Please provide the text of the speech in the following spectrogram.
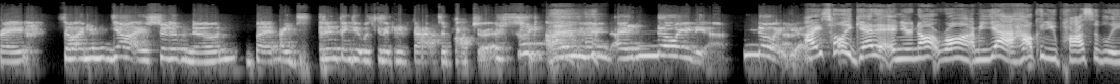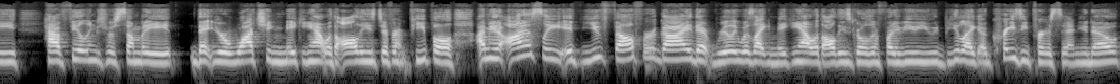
Right. So, I mean, yeah, I should have known, but I didn't think it was going to be that debaucherous. Like, I, I had no idea. No idea. I totally get it. And you're not wrong. I mean, yeah, how can you possibly have feelings for somebody that you're watching making out with all these different people? I mean, honestly, if you fell for a guy that really was like making out with all these girls in front of you, you would be like a crazy person, you know?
